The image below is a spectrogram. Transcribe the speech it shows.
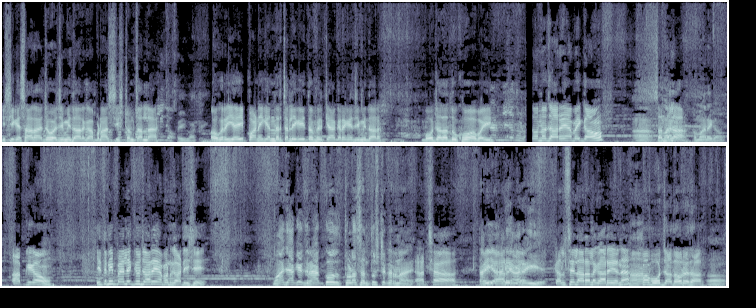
इसी के सारा जो है जिम्मेदार का अपना सिस्टम चल रहा है। सही बात है। अगर यही पानी के अंदर चली गई तो फिर क्या करेंगे जिम्मेदार बहुत ज़्यादा दुख हो भाई। दोनों जा रहे हैं भाई गाँव? संधला हमारे- गाँव। आपके गाँव? इतनी पहले क्यों जा रहे हैं अपन गाड़ी से? वहाँ जाके ग्राहक को थोड़ा संतुष्ट करना है। अच्छा। भाई गाड़ी आ रही है। कल से लारा लगा रहे हैं ना? हाँ। बहुत ज़्यादा हो रहा था। हाँ।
